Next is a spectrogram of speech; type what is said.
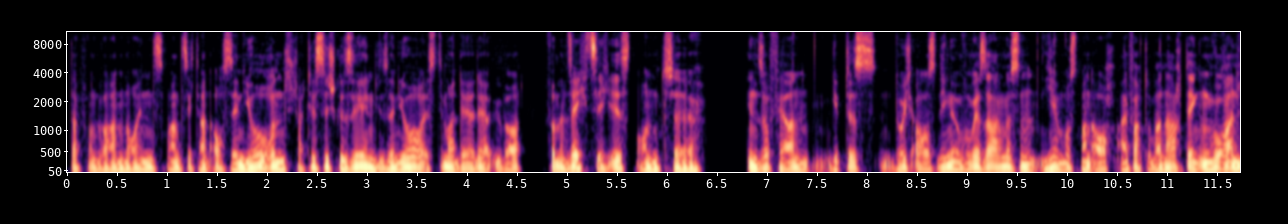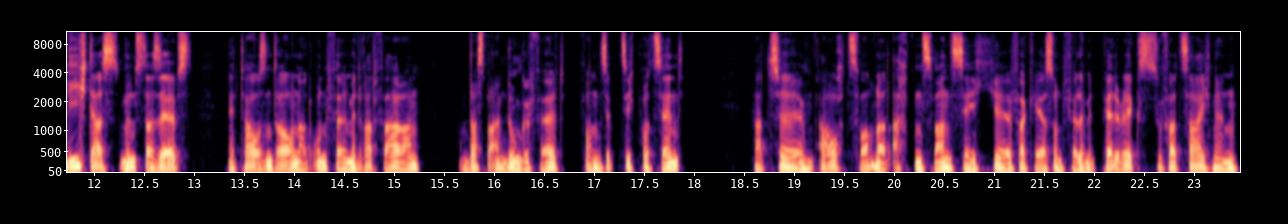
davon waren 29 dann auch Senioren, statistisch gesehen. Die Seniore ist immer der, der über 65 ist und äh, insofern gibt es durchaus Dinge, wo wir sagen müssen, hier muss man auch einfach drüber nachdenken. Woran liegt das? Münster selbst mit 1300 Unfällen mit Radfahrern und das bei einem Dunkelfeld von 70 Prozent hat äh, auch 228 äh, Verkehrsunfälle mit Pedelecs zu verzeichnen.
